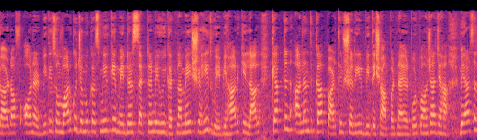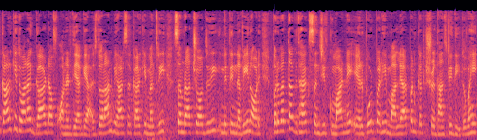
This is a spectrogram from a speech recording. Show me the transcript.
गार्ड ऑफ़ ऑनर। बीते सोमवार को जम्मू कश्मीर के मेंढर सेक्टर में हुई घटना में शहीद हुए बिहार के लाल कैप्टन आनंद का पार्थिव शरीर बीते शाम पटना एयरपोर्ट पहुँचा, जहाँ बिहार सरकार के द्वारा गार्ड ऑफ़ ऑनर दिया गया। इस दौरान बिहार सरकार के मंत्री सम्राट चौधरी नितिन नवीन और परवत्ता विधायक संजीव कुमार ने एयरपोर्ट पर ही माल्यार्पण कर श्रद्धांजलि दी। तो वहीं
